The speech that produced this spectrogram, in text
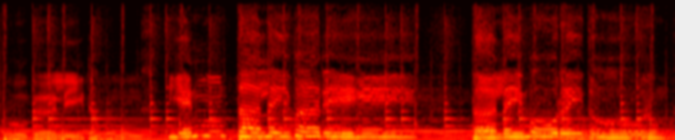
புகலிடம். என் தலைவரே தலைமுறை தோறும்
